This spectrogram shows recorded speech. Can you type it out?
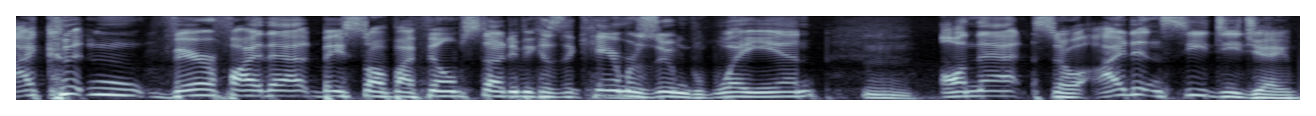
I couldn't verify that based off my film study because the camera zoomed way in mm-hmm. on that. So I didn't see DJ.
